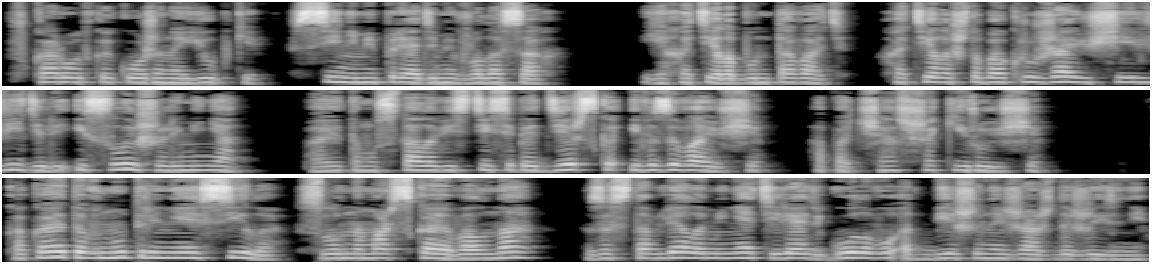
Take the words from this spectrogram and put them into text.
в короткой кожаной юбке с синими прядями в волосах. Я хотела бунтовать, хотела, чтобы окружающие видели и слышали меня, поэтому стала вести себя дерзко и вызывающе, а подчас шокирующе. Какая-то внутренняя сила, словно морская волна, заставляла меня терять голову от бешеной жажды жизни.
